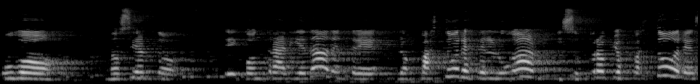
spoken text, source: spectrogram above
hubo, ¿no es cierto?, eh, contrariedad entre los pastores del lugar y sus propios pastores.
